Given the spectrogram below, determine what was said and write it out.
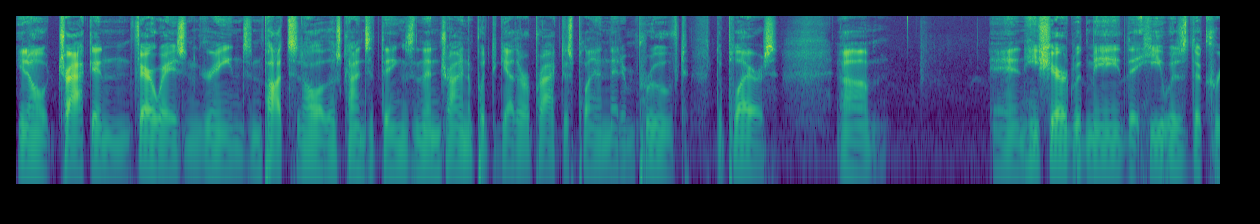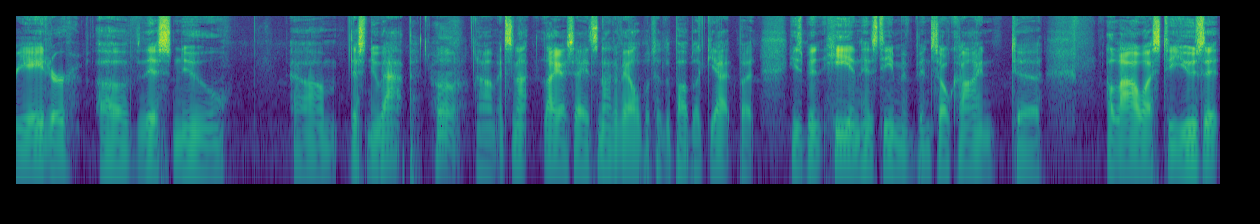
you know, tracking fairways and greens and putts and all of those kinds of things, and then trying to put together a practice plan that improved the players. Um, and he shared with me that he was the creator of this new um, this new app. Huh. Um, it's not like I say, it's not available to the public yet, but he's been he and his team have been so kind to allow us to use it,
